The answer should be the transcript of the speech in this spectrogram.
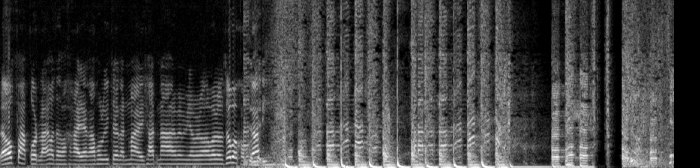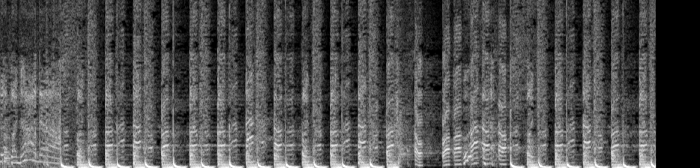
แล้วฝากกดไลค์กดติดตามนะครับพวกเราเจอกันใหม่ชาติหน้าไม่มีอะไรเราจะบอกขอบคุณครับ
